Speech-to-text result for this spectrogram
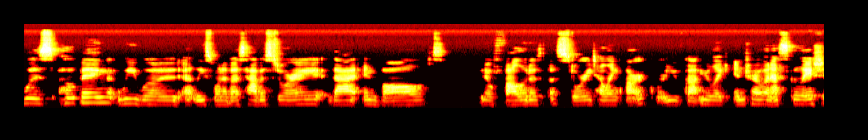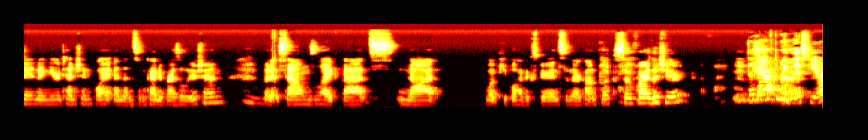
was hoping we would, at least one of us, have a story that involved, you know, followed a, a storytelling arc where you've got your like intro and escalation and your tension point and then some kind of resolution. But it sounds like that's not what people have experienced in their conflicts so far this year. Does it have to be this year?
